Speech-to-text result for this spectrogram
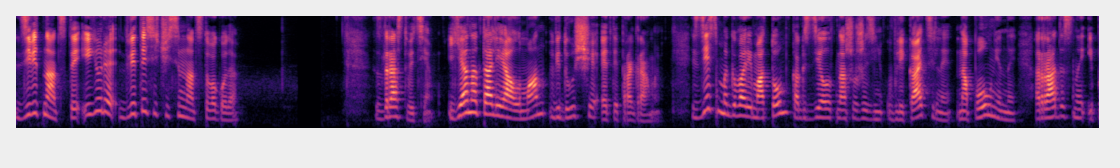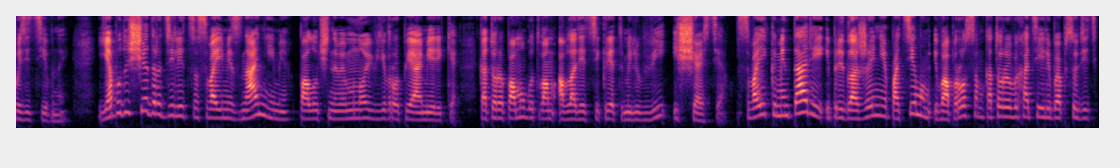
19 июля 2017 года. Здравствуйте, я Наталья Алман, ведущая этой программы. Здесь мы говорим о том, как сделать нашу жизнь увлекательной, наполненной, радостной и позитивной. Я буду щедро делиться своими знаниями, полученными мной в Европе и Америке, которые помогут вам овладеть секретами любви и счастья. Свои комментарии и предложения по темам и вопросам, которые вы хотели бы обсудить,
